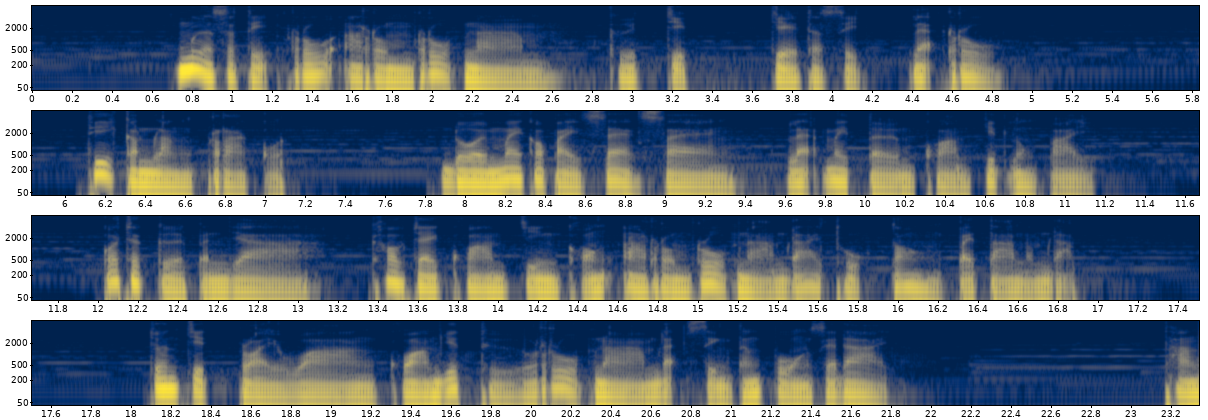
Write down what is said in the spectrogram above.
3. เมื่อสติรู้อารมณ์รูปนาม คือจิต เจตสิกและรูป ที่กำลังปรากฏ โดยไม่เข้าไปแทรกแซงและไม่เติมความคิดลงไป ก็จะเกิดปัญญาเข้าใจความจริงของอารมณ์รูปนามได้ถูกต้องไปตามลำดับ จนจิตปล่อยวางความยึดถือรูปนามและสิ่งทั้งปวงเสียได้ ทั้ง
